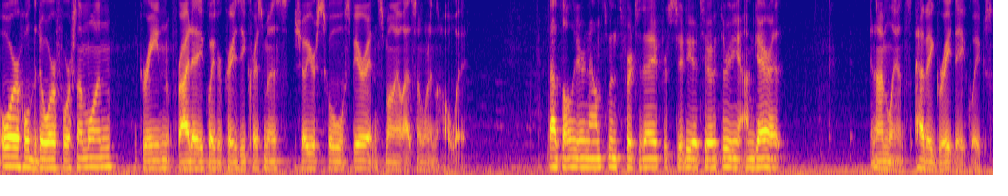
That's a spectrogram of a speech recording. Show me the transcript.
Or hold the door for someone. Green, Friday, Quaker Crazy, Christmas, show your school spirit and smile at someone in the hallway. That's all your announcements for today for Studio 203. I'm Garrett. And I'm Lance. Have a great day, Quakes.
